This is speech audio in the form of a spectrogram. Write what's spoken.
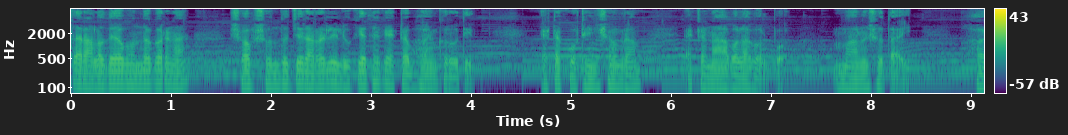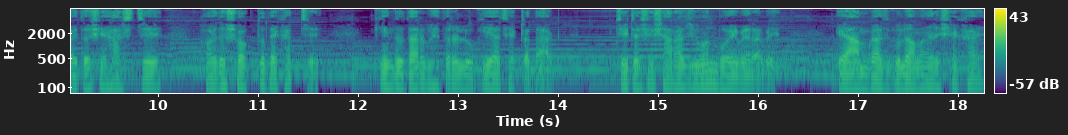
তার আলো দেওয়া বন্ধ করে না, সব সৌন্দর্যের আড়ালে লুকিয়ে থাকে একটা ভয়ঙ্কর অতীত। একটা কঠিন সংগ্রাম, একটা না বলা গল্প। মানুষও তাই। হয়তো সে হাসছে, হয়তো শক্ত দেখাচ্ছে, কিন্তু তার ভেতরে লুকিয়ে আছে একটা দাগ, যেটা সে সারা জীবন বয়ে বেড়াবে। এই আম গাছগুলো আমাদের শেখায়,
